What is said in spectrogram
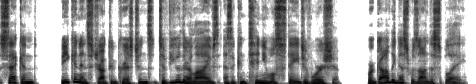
Second, Becon instructed Christians to view their lives as a continual stage of worship, where godliness was on display,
